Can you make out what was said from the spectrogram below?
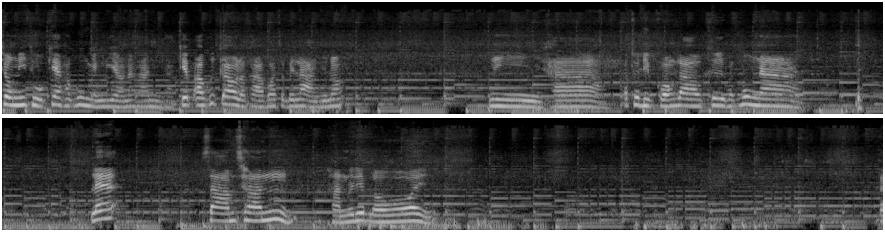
ช่วงนี้ถูกแค่ผักบุ้งอย่างเดียวนะคะนี่ค่ะเก็บเอาคือเก่าเหรอคะเพราะจะไปล้างอยู่เนาะนี่ค่ะวัตถุดิบของเราคือผักบุ้งนา และสามชั้นหั่นไว้เรียบร้อยไป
